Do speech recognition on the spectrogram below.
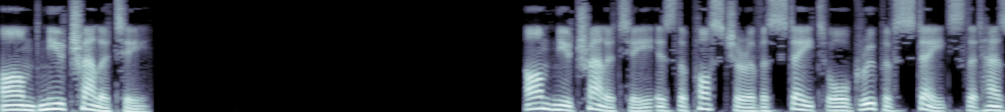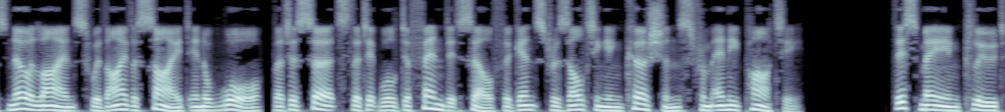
Armed neutrality Armed neutrality is the posture of a state or group of states that has no alliance with either side in a war, but asserts that it will defend itself against resulting incursions from any party. This may include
